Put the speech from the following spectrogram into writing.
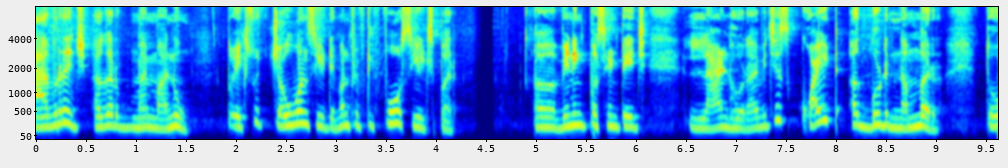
एवरेज अगर मैं मानूँ तो एक सौ चौवन सीटें 154 सीट्स पर। विनिंग परसेंटेज लैंड हो रहा है which is quite a good number तो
